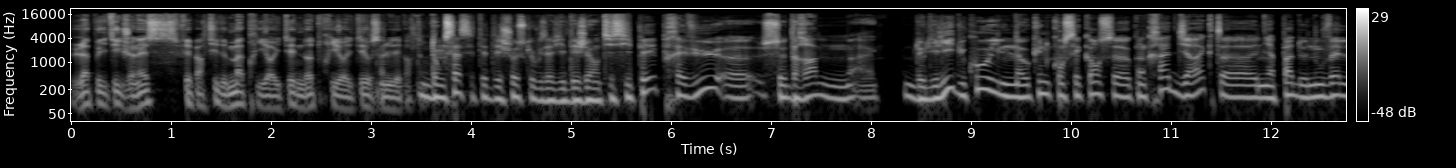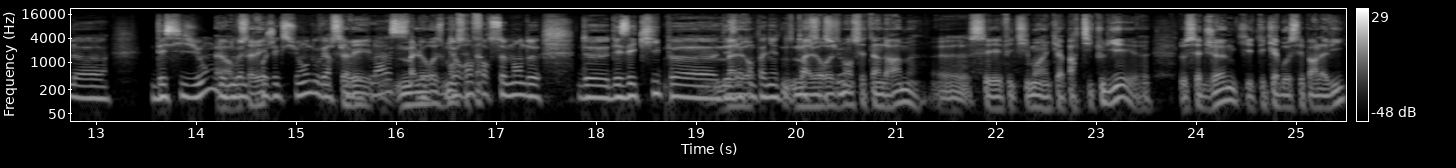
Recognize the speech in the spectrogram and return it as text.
la politique jeunesse fait partie de ma priorité, de notre priorité au sein du département. Donc ça, c'était des choses que vous aviez déjà anticipées, prévues. Euh, ce drame euh, de Lily, du coup, il n'a aucune conséquence euh, concrète, directe. il n'y a pas de nouvelles décisions, de nouvelles projections, d'ouverture de place, malheureusement, de renforcement de, de, des équipes, euh, des accompagnateurs Malheureusement, c'est un drame. Euh, c'est effectivement un cas particulier euh, de cette jeune qui était cabossée par la vie.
